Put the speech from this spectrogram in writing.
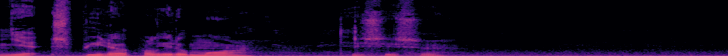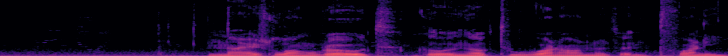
Yeah, speed up a little more. This is a nice long road going up to 120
